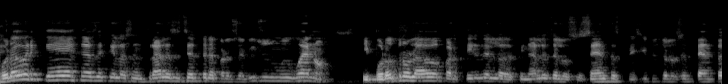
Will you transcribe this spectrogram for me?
Por haber quejas de que las centrales, etcétera, pero el servicio es muy bueno. Y por otro lado, a partir de los finales de los 60, principios de los 70,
